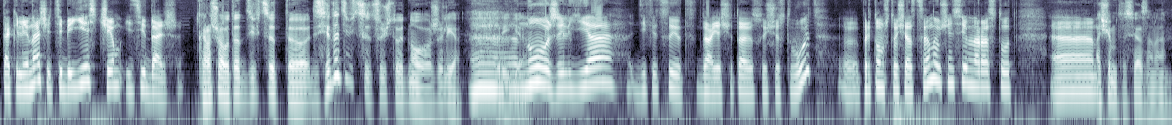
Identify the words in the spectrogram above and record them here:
Так или иначе, тебе есть чем идти дальше. Хорошо, а вот этот дефицит, э, действительно дефицит существует нового жилья в э, Риге? Нового жилья, дефицит, да, я считаю, существует, э, при том, что сейчас цены очень сильно растут. А чем это связано?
